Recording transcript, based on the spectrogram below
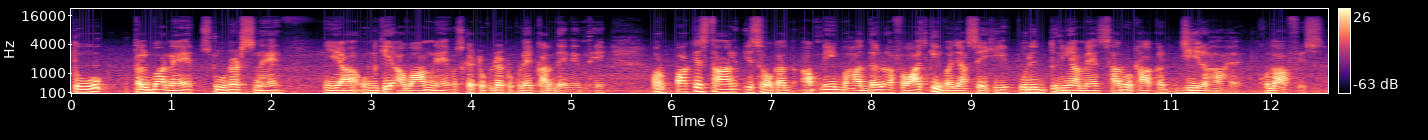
تو طلبہ نے اسٹوڈنٹس نے یا ان کی عوام نے اس کے ٹکڑے ٹکڑے کر دینے تھے۔ اور پاکستان اس وقت اپنی بہادر افواج کی وجہ سے ہی پوری دنیا میں سر اٹھا کر جی رہا ہے۔ خدا حافظ۔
